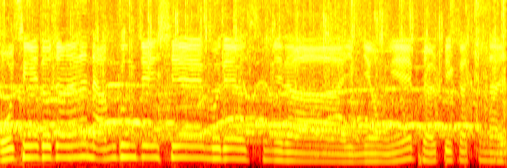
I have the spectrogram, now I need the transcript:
5승에 도전하는 남궁진 씨의 무대였습니다. 임영웅의 별빛 같은 날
